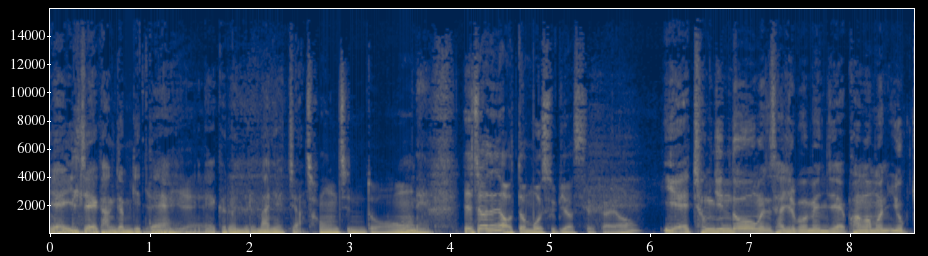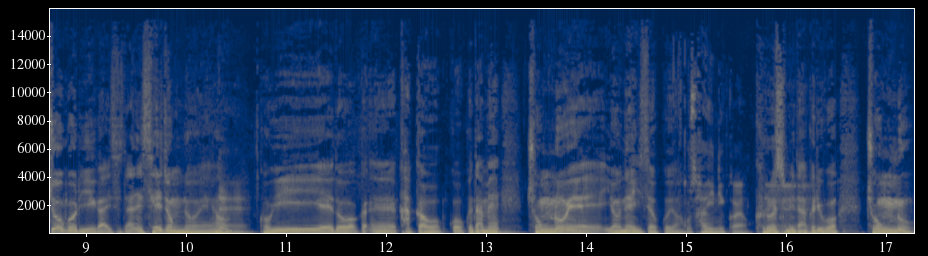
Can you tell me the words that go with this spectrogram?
예, 일제 강점기 때 예, 예. 예, 그런 일을 많이 했죠. 청진동. 네. 예전에는 어떤 모습이었을까요? 예, 청진동은 사실 보면 이제 광화문 육조거리가 있었잖아요. 세종로에요. 네. 거기에도 에, 가까웠고 그다음에 종로에 연에 있었고요. 그 사이니까요. 그렇습니다. 네. 그리고 종루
